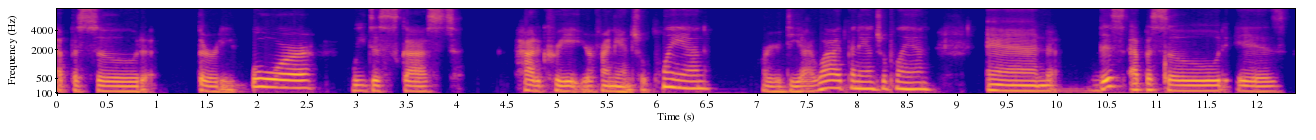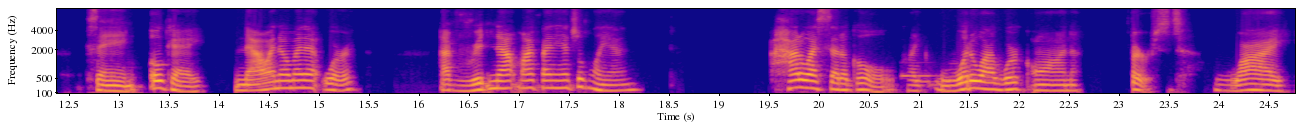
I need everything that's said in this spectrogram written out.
episode 34, we discussed how to create your financial plan or your DIY financial plan. And this episode is saying, okay, now I know my net worth. I've written out my financial plan. How do I set a goal? Like, what do I work on first? Why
